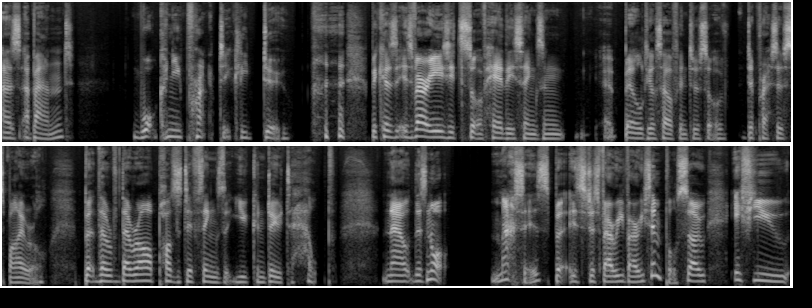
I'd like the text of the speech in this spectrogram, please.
as a band, what can you practically do? because it's very easy to sort of hear these things and uh, build yourself into a sort of depressive spiral. But there there are positive things that you can do to help. Now, there's not masses, but it's just very, very simple. So if you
